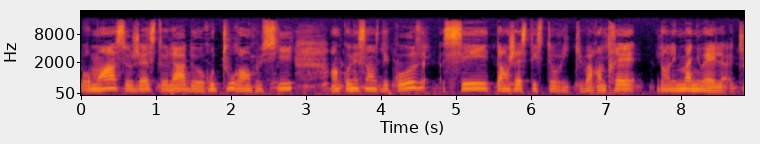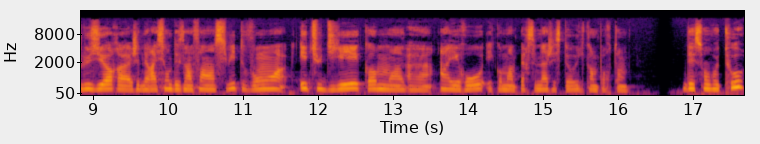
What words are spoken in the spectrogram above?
Pour moi, ce geste-là de retour en Russie, en connaissance des causes, c'est un geste historique qui va rentrer dans les manuels, plusieurs euh, générations des enfants ensuite vont étudier comme euh, un héros et comme un personnage historique important. Dès son retour,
